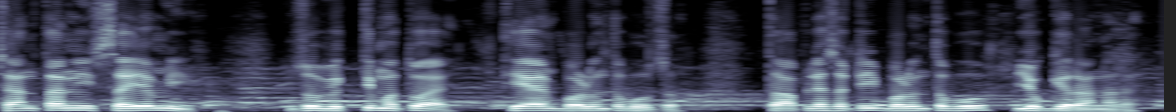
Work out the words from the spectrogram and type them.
शांत आणि संयमी जो व्यक्तिमत्व आहे ते आहे बळवंत भाऊचं. तर आपल्यासाठी बळवंत भाऊ योग्य राहणार आहे.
